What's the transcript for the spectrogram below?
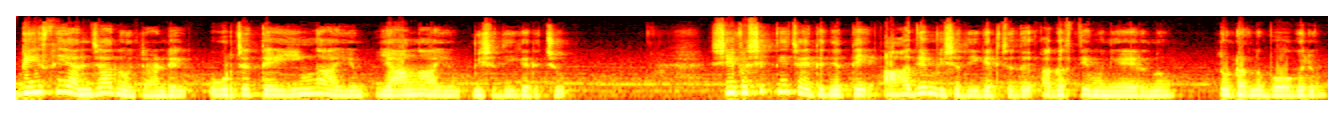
ബി സി അഞ്ചാം നൂറ്റാണ്ടിൽ ഊർജത്തെ ഇങ്ങായും യാങ്ങായും വിശദീകരിച്ചു. ശിവശക്തി ചൈതന്യത്തെ ആദ്യം വിശദീകരിച്ചത് അഗസ്ത്യമുനിയായിരുന്നു തുടർന്ന് ബോഗരും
